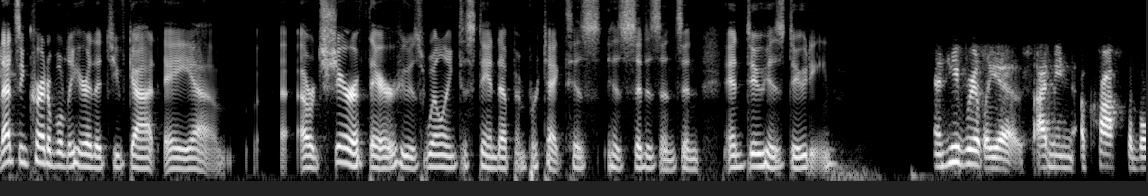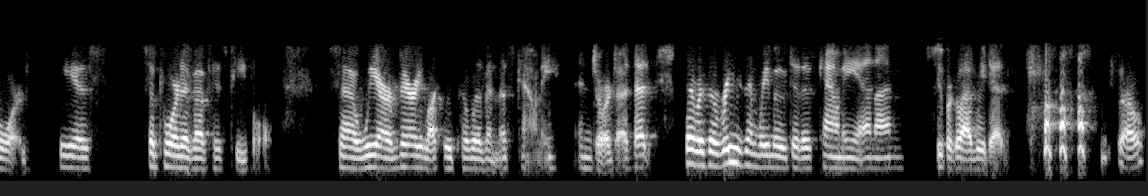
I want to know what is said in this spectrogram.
that's incredible to hear that you've got a um, a sheriff there who's willing to stand up and protect his his citizens and and do his duty. And he really is. I mean, across the board, he is supportive of his people. So we are very lucky to live in this county in Georgia. That there was a reason we moved to this county, and I'm super glad we did. so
